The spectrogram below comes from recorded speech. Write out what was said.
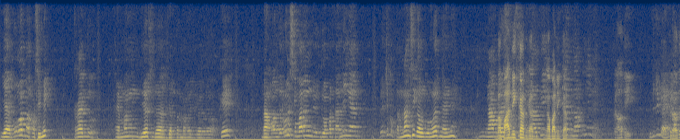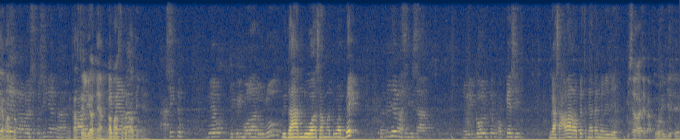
ya gue kan Marco Simic keren tuh emang dia sudah jam terbangnya juga udah oke nah Wander Luiz kemarin di dua pertandingan dia cukup tenang sih kalau gue ngeliat mainnya Nggak panikan kan? Nggak panikan. iya, penaltinya nih. penalti itu juga ya Penalti yang masuk. ngambil eksekusinya nah, Castillion yang nggak masuk penaltinya. asik tuh dia keeping bola dulu ditahan dua sama dua back tapi dia masih bisa nyuri gol tuh oke sih nggak salah Robert ternyata milih dia Bisa lah cetak dua digit ya.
